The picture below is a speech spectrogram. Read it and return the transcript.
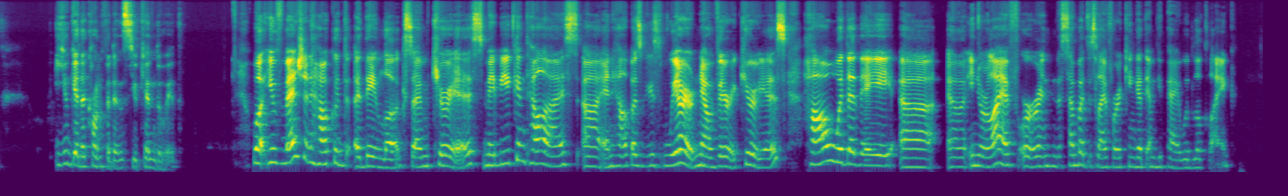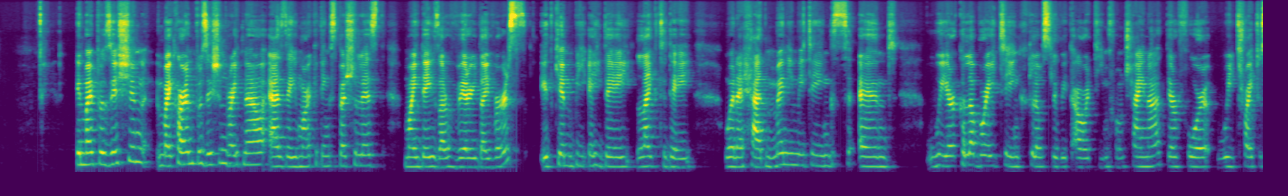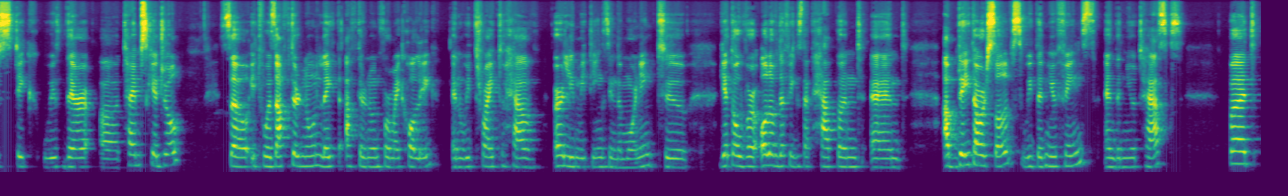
you get the confidence you can do it well, you've mentioned how could a day look, so I'm curious. Maybe you can tell us uh, and help us because we are now very curious. How would day uh, uh, in your life or in somebody's life working at MDPI would look like? In my position, my current position right now as a marketing specialist, my days are very diverse. It can be a day like today when I had many meetings and we are collaborating closely with our team from China. Therefore, we try to stick with their uh, time schedule. So it was afternoon, late afternoon for my colleague, and we try to have early meetings in the morning to get over all of the things that happened and update ourselves with the new things and the new tasks. But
